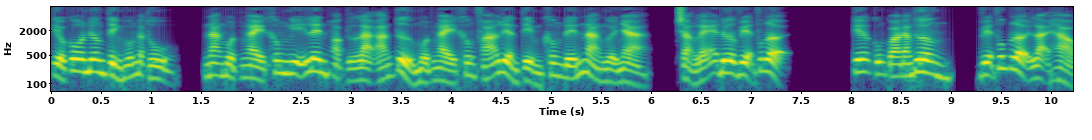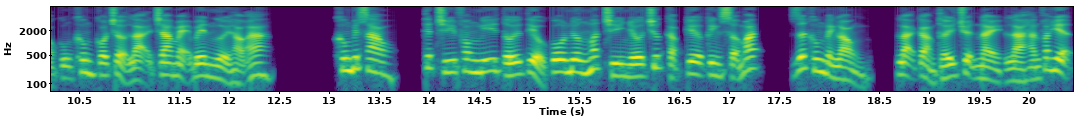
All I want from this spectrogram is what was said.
Tiểu cô nương tình huống đặc thù, nàng một ngày không nghĩ lên hoặc là án tử một ngày không phá liền tìm không đến nàng người nhà, chẳng lẽ đưa viện phúc lợi. kia cũng quá đáng thương, viện phúc lợi lại hảo cũng không có trở lại cha mẹ bên người hảo A. Không biết sao, Tiết Chí Phong nghĩ tới tiểu cô nương mất trí nhớ trước cặp kia kinh sợ mắt, rất không đành lòng, lại cảm thấy chuyện này là hắn phát hiện,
